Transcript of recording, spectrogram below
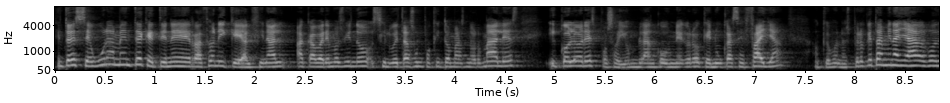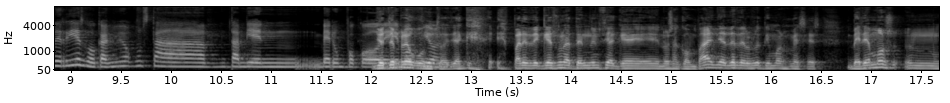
Entonces, seguramente que tiene razón y que al final acabaremos viendo siluetas un poquito más normales y colores, pues hoy un blanco o un negro que nunca se falla aunque bueno, espero que también haya algo de riesgo, que a mí me gusta también ver un poco Yo te pregunto, ya que parece que es una tendencia que nos acompaña desde los últimos meses, ¿veremos mm,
